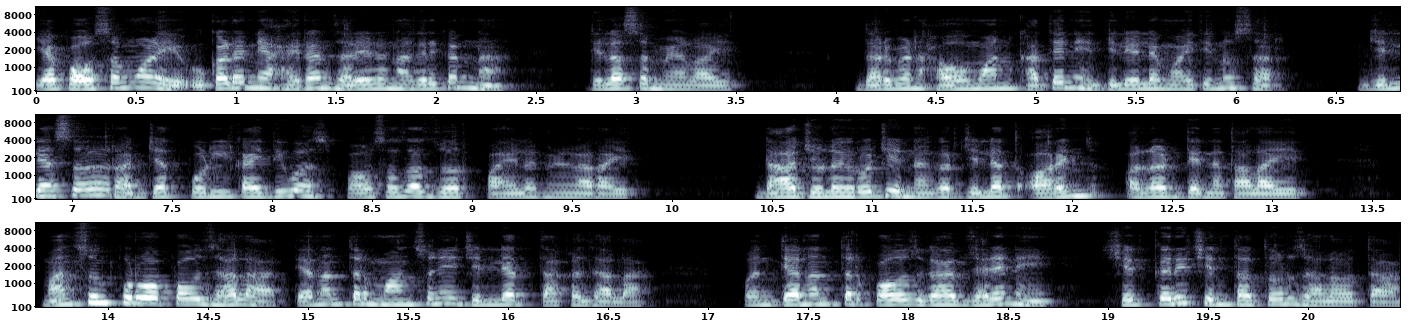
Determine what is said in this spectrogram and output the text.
या पावसामुळे उकाड्याने हैराण झालेल्या नागरिकांना दिलासा मिळाला आहे. दरम्यान हवामान खात्याने दिलेल्या माहितीनुसार जिल्ह्यासह राज्यात पुढील काही दिवस पावसाचा जोर पाहायला मिळणार आहेत दहा जुलै रोजी नगर जिल्ह्यात ऑरेंज अलर्ट देण्यात आला आहे. मान्सून पूर्व पाऊस झाला त्यानंतर मान्सूनही जिल्ह्यात दाखल झाला. पण त्यानंतर पाऊस गायब झाल्याने शेतकरी चिंतातूर झाला होता.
